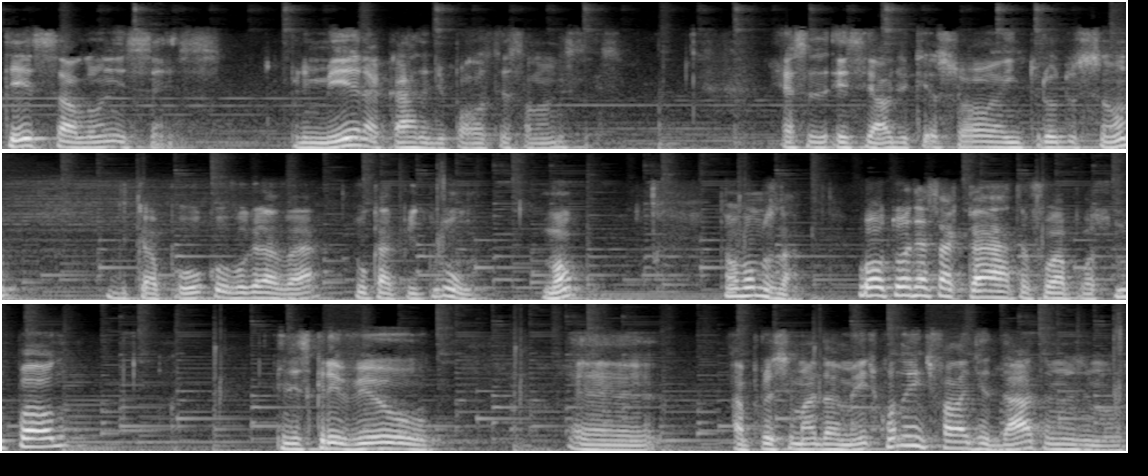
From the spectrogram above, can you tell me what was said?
Tessalonicenses. Primeira carta de Paulo aos Tessalonicenses. Essa, esse áudio aqui é só a introdução Daqui a pouco eu vou gravar o capítulo 1, tá bom? Então vamos lá. O autor dessa carta foi o apóstolo Paulo. Ele escreveu é, aproximadamente, quando a gente fala de data, meus irmãos,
